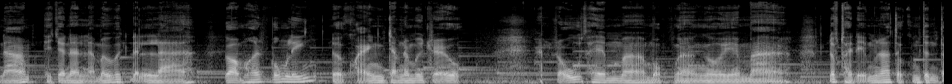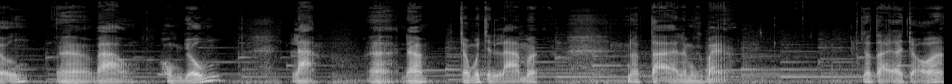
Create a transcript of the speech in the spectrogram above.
Đó thì cho nên là mới quyết định là gom hết vốn liếng được khoảng 150 triệu. Rủ thêm à, một người mà lúc thời điểm đó tôi cũng tin tưởng à, vào hùng vốn làm. À, đó trong quá trình làm á nó tệ lắm các bạn. Nó tệ ở chỗ á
